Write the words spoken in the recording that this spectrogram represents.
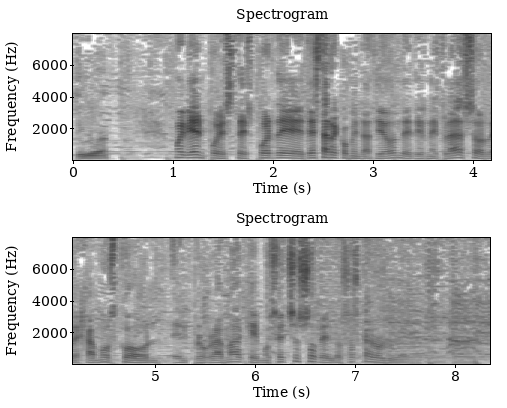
sin duda. Muy bien, pues después de, de esta recomendación de Disney Plus, os dejamos con el programa que hemos hecho sobre los Oscars olvidados.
